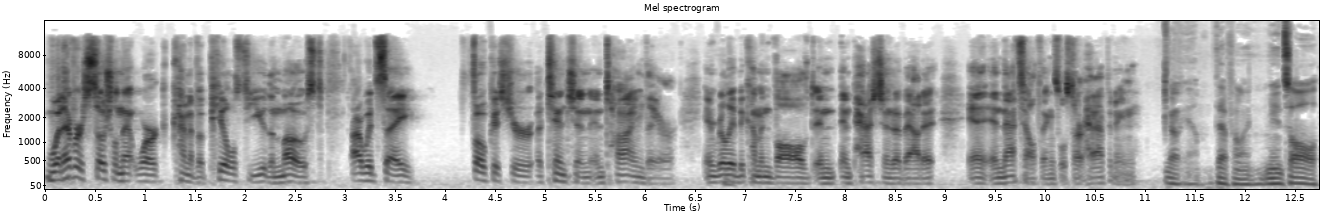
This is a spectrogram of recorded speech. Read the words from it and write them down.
whatever social network kind of appeals to you the most, I would say focus your attention and time there and really become involved and, and passionate about it and, and that's how things will start happening. Oh yeah, definitely. I mean, it's all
